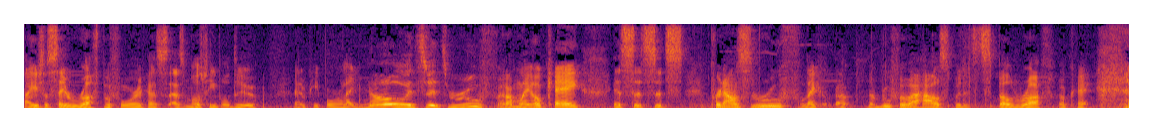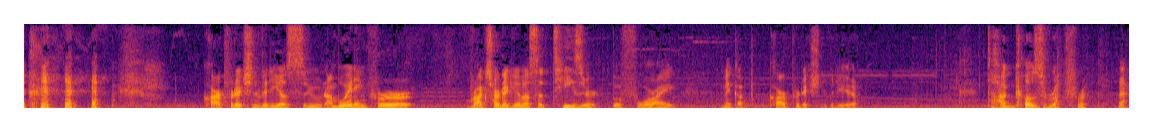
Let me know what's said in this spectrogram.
I used to say rough before, as, as most people do and people were like, "No, it's it's roof," and I'm like, "Okay, it's it's it's pronounced roof, like uh, the roof of a house, but it's spelled rough." Okay. Car prediction video soon. I'm waiting for Rockstar to give us a teaser before I make a car prediction video. Dog goes rough. rough.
